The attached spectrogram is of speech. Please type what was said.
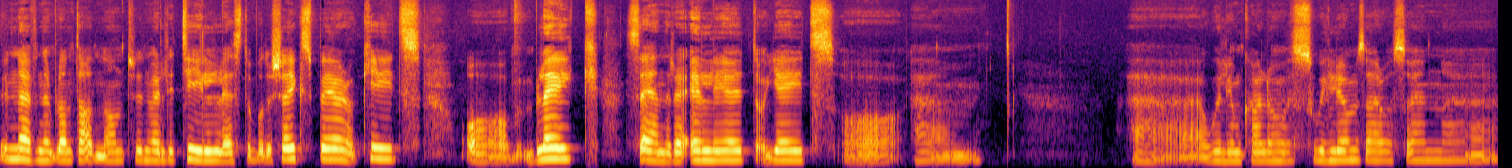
Hun nevner bl.a. at hun veldig tidlig leste både Shakespeare og Keats og Blake. Senere Elliot og Yates og um, uh, William Carlos Williams er også en uh,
